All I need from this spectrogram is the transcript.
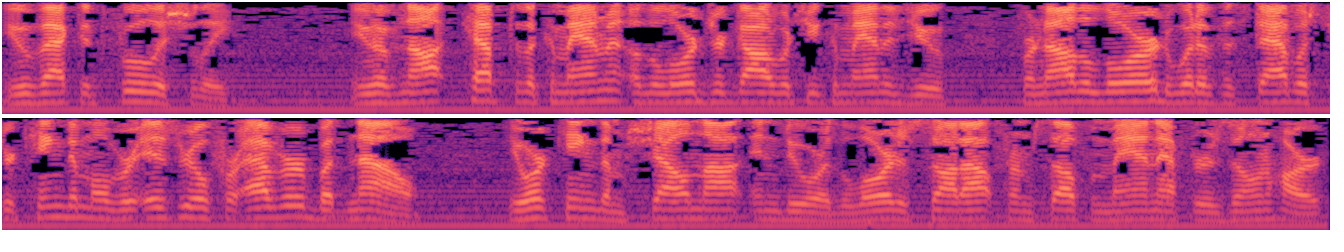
"You have acted foolishly. You have not kept the commandment of the Lord your God which he commanded you. For now the Lord would have established your kingdom over Israel forever, but now your kingdom shall not endure. The Lord has sought out for himself a man after his own heart,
